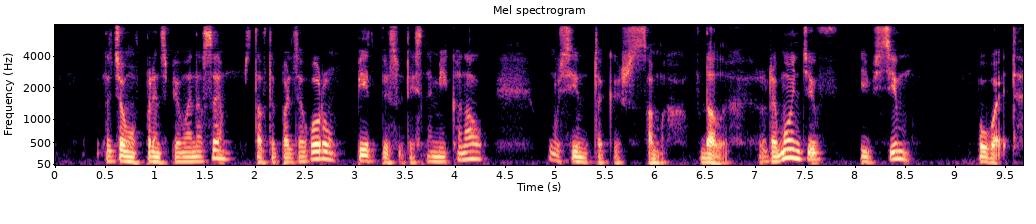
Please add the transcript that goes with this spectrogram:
на цьому, в принципі, в мене все. Ставте пальці вгору, підписуйтесь на мій канал. Усім таких ж самих вдалих ремонтів і всім бувайте!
